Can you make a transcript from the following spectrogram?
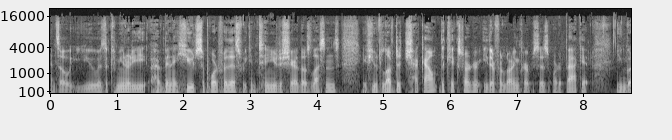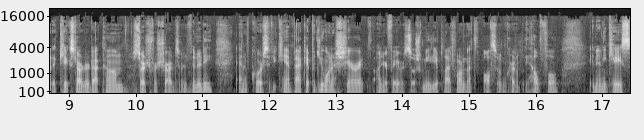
And so you as a community have been a huge support for this. We continue to share those lessons. If you'd love to check out the Kickstarter, either for learning purposes or to back it, you can go to kickstarter.com, search for Shards of Infinity. And of course, if you can't back it, but you want to share it on your favorite social media platform, that's also incredibly helpful. In any case,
